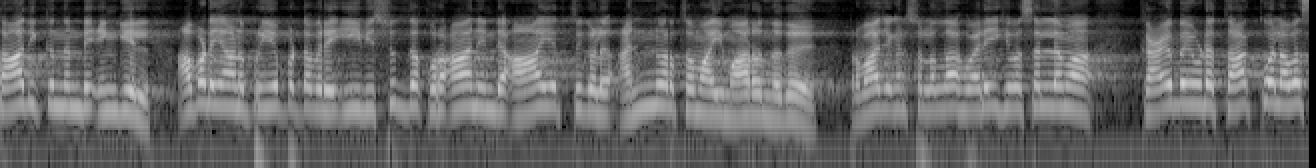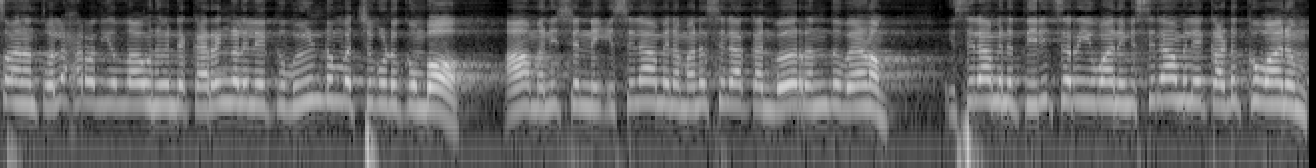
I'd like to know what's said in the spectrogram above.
സാധിക്കുന്നുണ്ട് എങ്കിൽ അവിടെയാണ് പ്രിയപ്പെട്ടവരെ ഈ വിശുദ്ധ ഖുർആാനിന്റെ ആയത്തുകൾ അന്വർത്ഥമായി മാറുന്നത്. പ്രവാചകൻ സല്ലാഹു അലൈഹി വസല്ലമ കഅബയുടെ താക്കോൽ അവസാനം തൊലഹറതി അള്ളാഹുനുവിന്റെ കരങ്ങളിലേക്ക് വീണ്ടും വെച്ചു കൊടുക്കുമ്പോൾ ആ മനുഷ്യന് ഇസ്ലാമിനെ മനസ്സിലാക്കാൻ വേറെന്ത് വേണം? ഇസ്ലാമിനെ തിരിച്ചറിയുവാനും ഇസ്ലാമിലേക്ക് അടുക്കുവാനും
